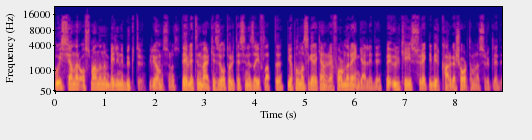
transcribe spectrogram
Bu isyanlar Osmanlı'nın belini büktü, biliyor musunuz? Devletin merkezi otoritesini zayıflattı, yapılması gereken reformları engelledi ve ülkeyi sürekli bir kargaşa ortamına sürükledi.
